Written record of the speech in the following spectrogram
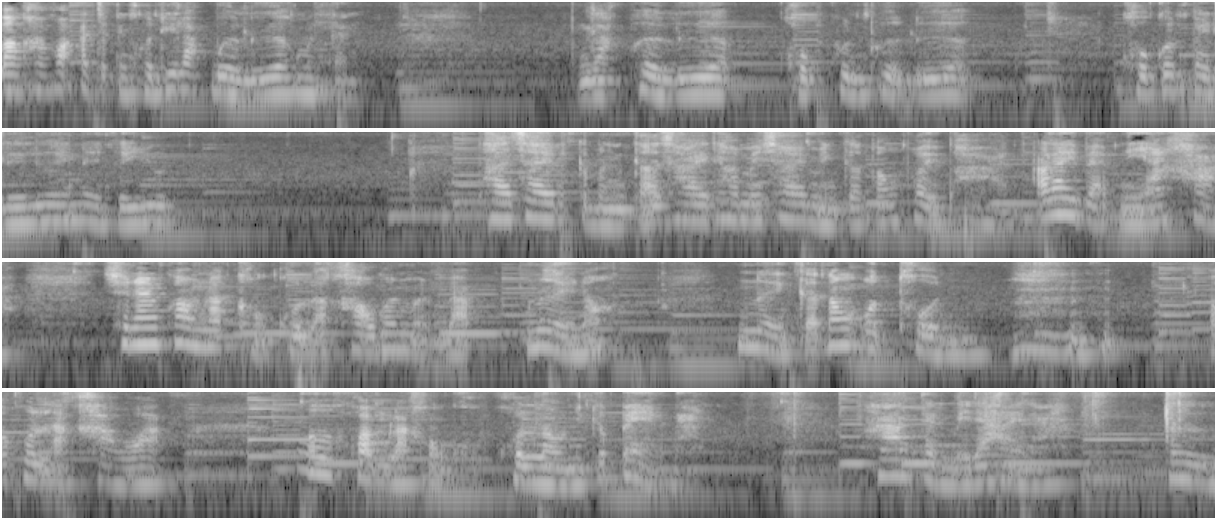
บางครั้งเขาอาจจะเป็นคนที่รักเบื่อเรื่องเหมือนกัน รักเผื่อเลือกคบคุณเผื่อเลือกคบกันไปเรื่อยๆเหนื่อยก็หยุด ถ้าใช่มันก็ใช่ถ้าไม่ใช่มันก็ต้องปล่อยผ่านอะไรแบบนี้ค่ะ ฉะนั้นความรักของคุณและเขามันเหมือนแบบเหนื่อยเนาะเหนื่อยก็ต้องอดทนเพราะคนรักเขาอะเออความรักของคนเรานี่ก็แปลกนะห้ามกันไม่ได้นะเออ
